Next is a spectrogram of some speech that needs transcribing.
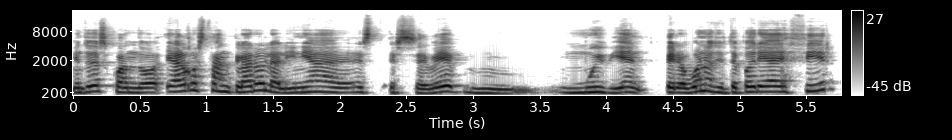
Entonces, cuando algo es tan claro, la línea se ve mm, muy bien. Pero bueno, yo te podría decir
